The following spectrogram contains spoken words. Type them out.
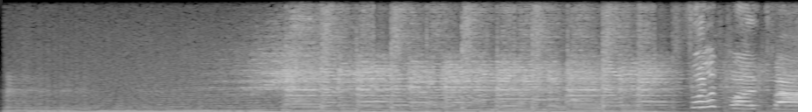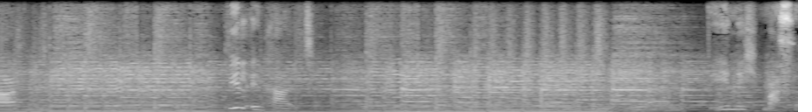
Football. Viel Inhalt. Wenig Masse.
